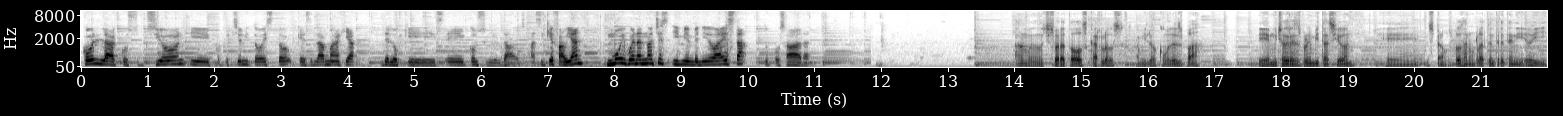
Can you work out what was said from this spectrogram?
con la construcción y confección y todo esto que es la magia de lo que es eh, construir dados. Así que Fabián, muy buenas noches y bienvenido a esta tu posada. Daniel. Ah, buenas noches para todos, Carlos, Camilo, ¿cómo les va? Eh, muchas gracias por la invitación. Eh, esperamos pasar un rato entretenido y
